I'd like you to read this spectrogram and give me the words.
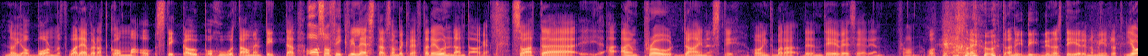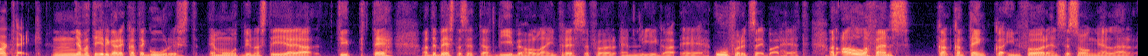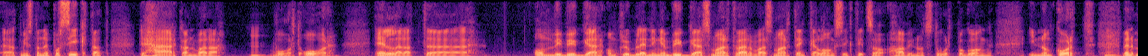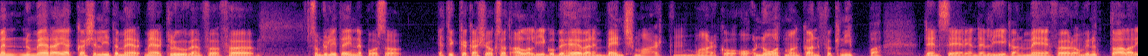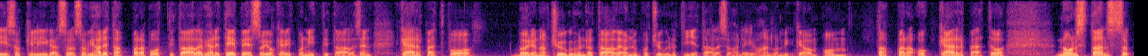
nåja, Bournemouth, whatever, att komma och sticka upp och hota om en titel. Och så fick vi Leicester som bekräftade undantaget. Så att uh, I am pro Dynasty, och inte bara den tv-serien från 80-talet, utan i dynastier inom idrott. Your take? Mm, jag var tidigare kategoriskt emot dynastier. Jag tyckte att det bästa sättet att bibehålla intresse för en liga är oförutsägbarhet. Att alla fans kan, kan tänka inför en säsong eller åtminstone på sikt att det här kan vara mm. vårt år. Eller att uh, om vi bygger, om klubbledningen bygger smart, värvar smart, tänker långsiktigt så har vi något stort på gång inom kort. Mm. Men, men numera är jag kanske lite mer, mer kluven för, för som du lite är inne på så jag tycker kanske också att alla ligor behöver en benchmark mm. och, och något man kan förknippa den serien, den ligan med. För om vi nu talar ishockeyligan så, så vi hade Tappara på 80-talet, vi hade TPS och Jokerit på 90-talet, sen Kärpät på början av 2000-talet och nu på 2010-talet så har det ju handlat mycket om, om Tappara och Kärpät. Och någonstans så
